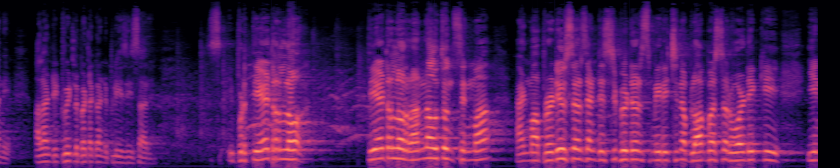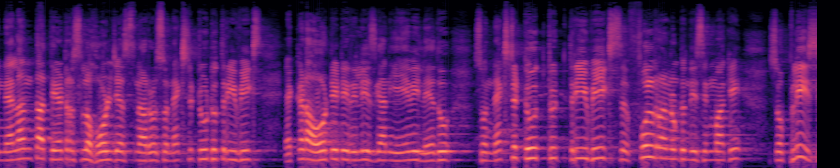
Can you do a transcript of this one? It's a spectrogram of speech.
అని. అలాంటి ట్వీట్లు పెట్టకండి ప్లీజ్ ఈసారి. ఇప్పుడు థియేటర్లో థియేటర్లో రన్ అవుతుంది సినిమా. అండ్ మా ప్రొడ్యూసర్స్ అండ్ డిస్ట్రిబ్యూటర్స్ మీరు ఇచ్చిన బ్లాక్ బస్టర్ వర్డికి ఈ నెలంతా థియేటర్స్లో హోల్డ్ చేస్తున్నారు. So next two to three weeks ఎక్కడ ఓటీటీ రిలీజ్ కానీ ఏమీ లేదు. So next two to three weeks full run ఉంటుంది ఈ సినిమాకి. సో ప్లీజ్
